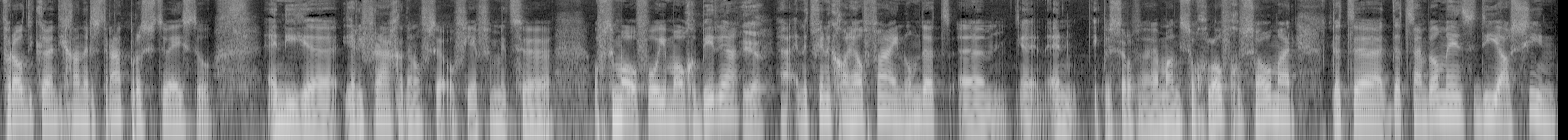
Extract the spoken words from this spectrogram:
vooral die, die gaan naar de straatprostituees toe. En die, eh, ja, die vragen dan of, ze, of je even met ze, of ze voor je mogen bidden. Ja. Ja, en dat vind ik gewoon heel fijn. Omdat, ehm, en, en ik ben zelf helemaal niet zo gelovig of zo... maar dat, eh, dat zijn wel mensen die jou zien.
